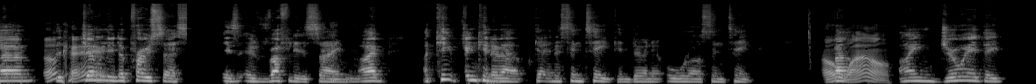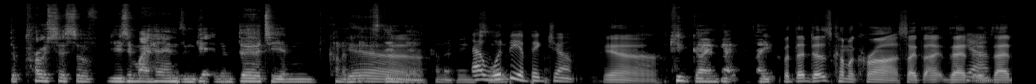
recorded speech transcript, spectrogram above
um, the- Okay. Generally, the process is, is roughly the same. I I keep thinking about getting a Cintiq and doing it all on a Cintiq. Oh but- wow. I enjoy the the process of using my hands and getting them dirty and kind of mixed in there, kind of thing. That So would be a big jump. Yeah. I keep going back to paper. But that does come across. I thought that uh, Yeah. that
